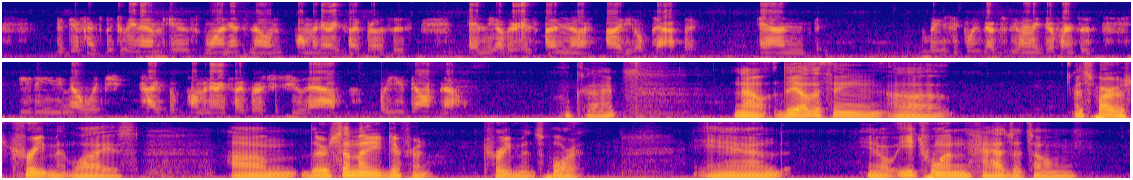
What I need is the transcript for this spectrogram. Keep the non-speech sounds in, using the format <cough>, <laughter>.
The difference between them is one is known pulmonary fibrosis, and the other is unknown idiopathic. And basically, that's the only difference is either you know which type of pulmonary fibrosis you have, or you don't know. Okay. Now, the other thing, uh, as far as treatment wise, um, there's so many different treatments for it. And, you know, each one has its own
